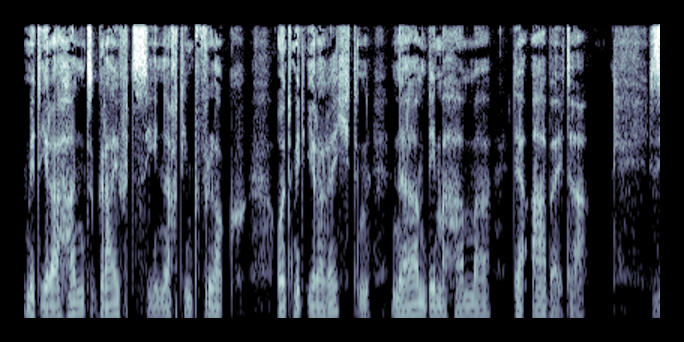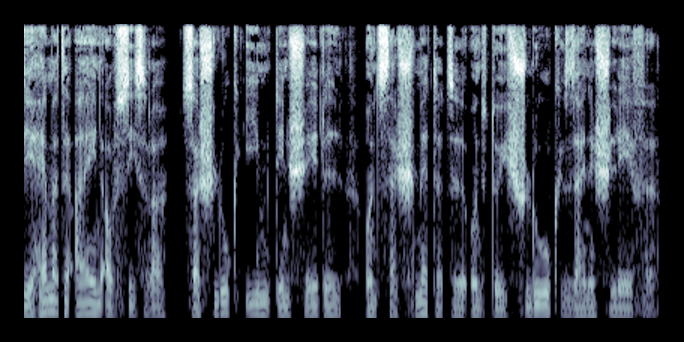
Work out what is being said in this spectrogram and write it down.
Mit ihrer Hand greift sie nach dem Pflock, und mit ihrer Rechten nahm dem Hammer der Arbeiter. Sie hämmerte ein auf Sisra, zerschlug ihm den Schädel und zerschmetterte und durchschlug seine Schläfe.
